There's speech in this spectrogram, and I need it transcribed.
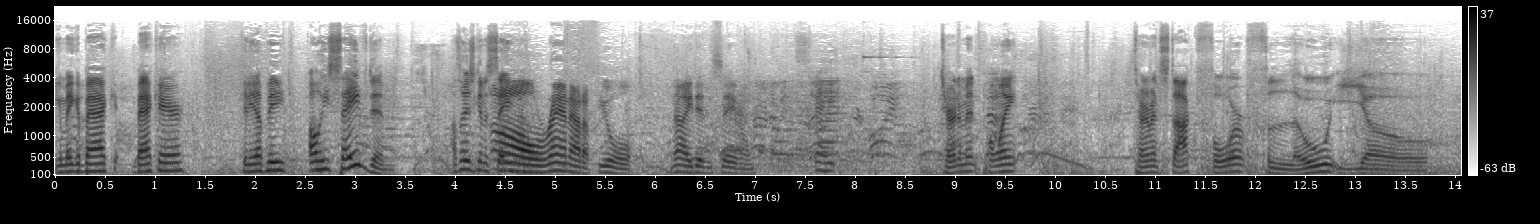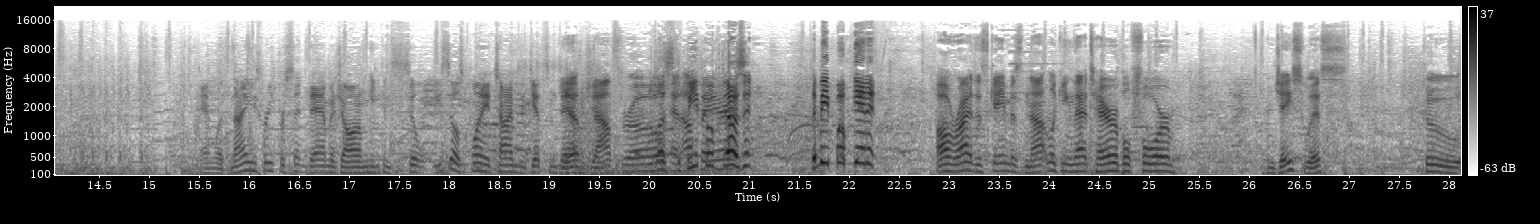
he make a back back air? Did he up E? Oh, he saved him. I thought he was gonna save oh, him. Oh, ran out of fuel. No, he didn't save him. Tournament point. Tournament stock for Floyo. And with 93% damage on him, he can still he still has plenty of time to get some damage. in. down throw. Unless the beep boop does it. The beep boop did it. All right, this game is not looking that terrible for J Swiss, who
